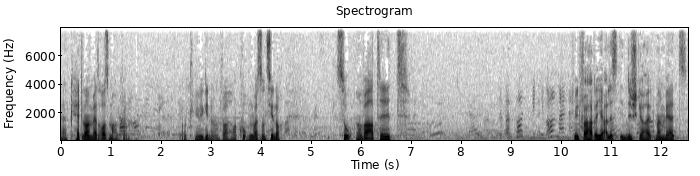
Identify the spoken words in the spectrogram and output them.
Ja, hätte man mehr draus machen können. Okay, wir gehen einfach mal gucken, was uns hier noch so erwartet. Auf jeden Fall hat er hier alles indisch gehalten. Man merkt,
